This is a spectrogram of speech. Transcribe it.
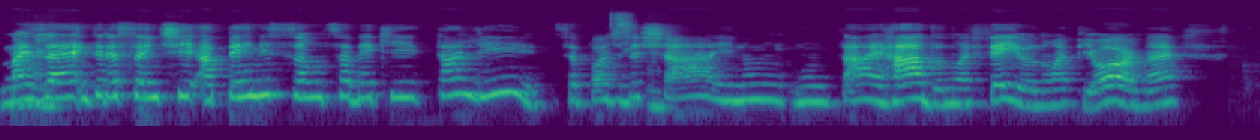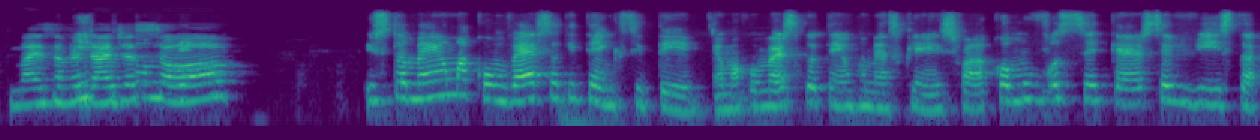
Mas uhum. é interessante a permissão de saber que tá ali, você pode Sim. deixar e não, não tá errado, não é feio, não é pior, né? Mas na verdade isso é também, só. Isso também é uma conversa que tem que se ter. É uma conversa que eu tenho com minhas clientes, falar como você quer ser vista.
